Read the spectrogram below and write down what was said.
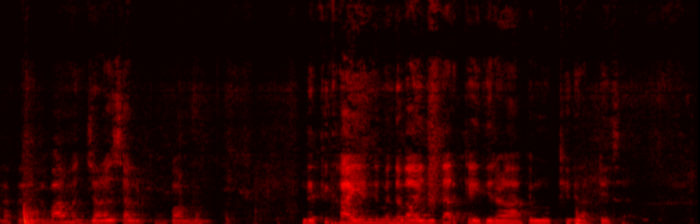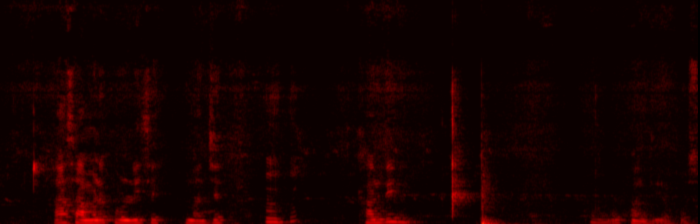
ਲੈ ਫਿਰ ਇਹ ਤੋਂ ਬਾਅਦ ਮੱਝਾਂ ਨਾਲ ਚੱਲ ਪੂ ਕੰਮ। ਦੇਖੀ ਖਾਈ ਜਾਂਦੀ ਮੈਂ ਦਵਾਈ ਦੀ ਧਰ ਕੇ ਦੀ ਰਲਾ ਕੇ ਮੁੱਠੀ ਦੇ ਆਟੇ 'ਚ। ਆ ਸਾਹਮਣੇ ਖੋਲੀ 'ਚ ਮੱਝ। ਖਾਂਦੀ ਨੀ? ਉਹ ਖਾਂਦੀ ਆ ਕੁਛ।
